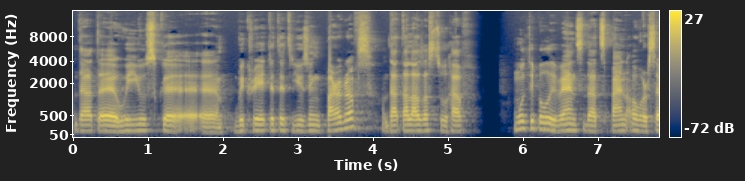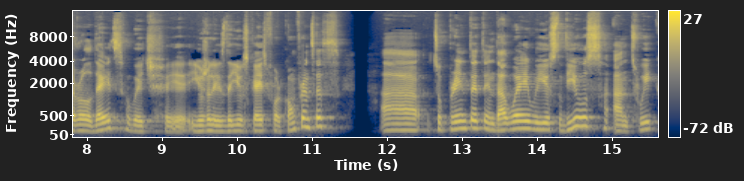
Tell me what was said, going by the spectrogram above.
that uh, we use. Uh, uh, we created it using paragraphs that allows us to have multiple events that span over several dates, which uh, usually is the use case for conferences. Uh, to print it in that way, we used views and tweak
